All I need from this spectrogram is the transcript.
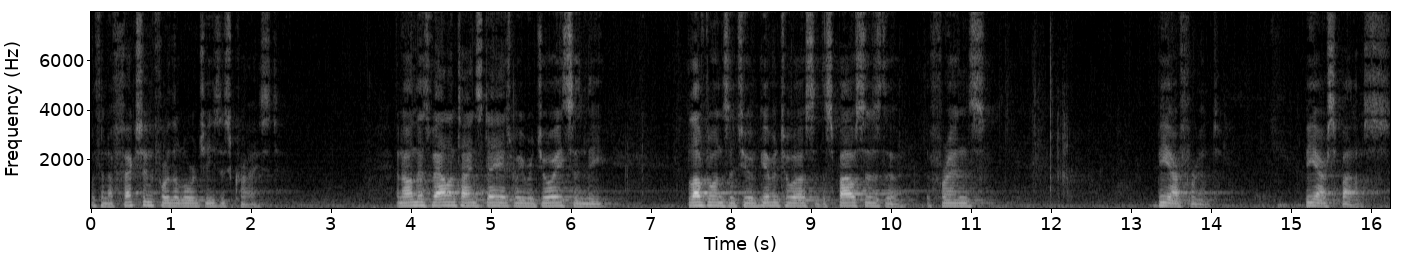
with an affection for the Lord Jesus Christ. And on this Valentine's Day, as we rejoice in the loved ones that you have given to us, the spouses, the, the friends, be our friend, be our spouse,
